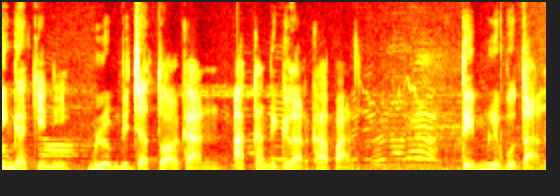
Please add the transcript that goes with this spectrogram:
hingga kini belum dijadwalkan akan digelar kapan. Tim Liputan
